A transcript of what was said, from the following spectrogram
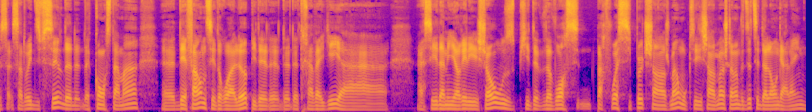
ça, doit être difficile de, constamment euh, défendre ces droits-là, puis de, travailler à, essayer d'améliorer les choses, puis de, voir parfois si peu de changements, ou que ces changements, justement, vous dites, c'est de longue haleine.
